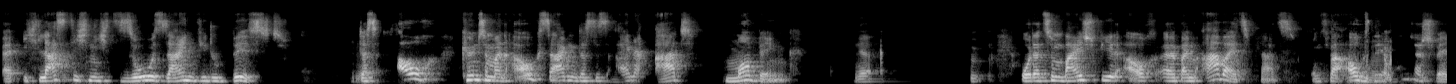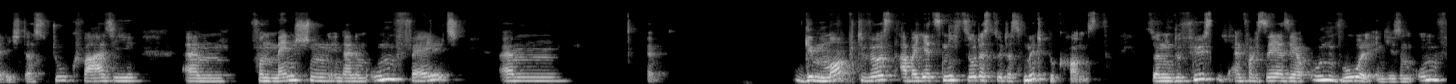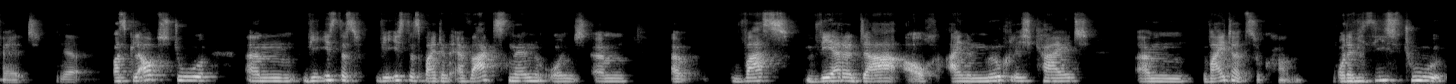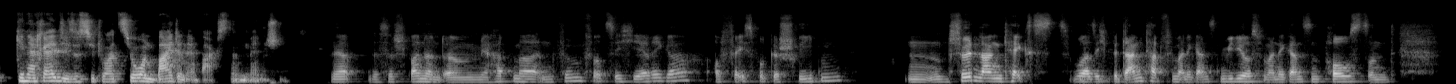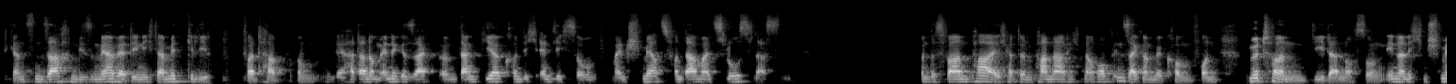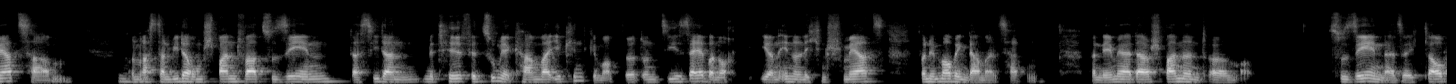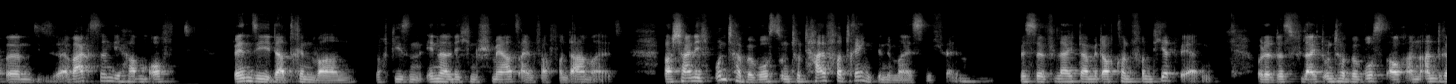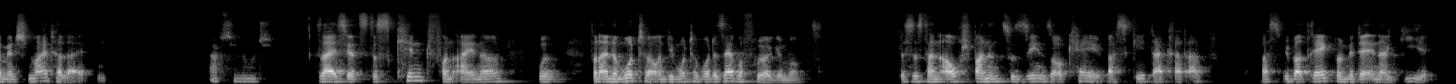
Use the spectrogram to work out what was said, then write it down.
äh, ich lass dich nicht so sein, wie du bist. Ja. Das auch, könnte man auch sagen, das ist eine Art Mobbing. Ja. Oder zum Beispiel auch äh, beim Arbeitsplatz. Und zwar auch mhm. sehr unterschwellig, dass du quasi ähm, von Menschen in deinem Umfeld ähm, äh, gemobbt wirst, aber jetzt nicht so, dass du das mitbekommst, sondern du fühlst dich einfach sehr, sehr unwohl in diesem Umfeld. Ja. Was glaubst du, ähm, wie, ist das, wie ist das bei den Erwachsenen und ähm, äh, was wäre da auch eine Möglichkeit, ähm, weiterzukommen? Oder wie siehst du generell diese Situation bei den erwachsenen Menschen? Ja, das ist spannend. Ähm, mir hat mal ein 45-Jähriger auf Facebook geschrieben, einen schönen langen Text, wo er sich bedankt hat für meine ganzen Videos, für meine ganzen Posts und die ganzen Sachen, diesen Mehrwert, den ich da mitgeliefert habe. Ähm, und er hat dann am Ende gesagt, ähm, dank dir konnte ich endlich so meinen Schmerz von damals loslassen. Und das waren ein paar. Ich hatte ein paar Nachrichten auch auf Instagram bekommen von Müttern, die dann noch so einen innerlichen Schmerz haben. Mhm. Und was dann wiederum spannend war zu sehen, dass sie dann mit Hilfe zu mir kam, weil ihr Kind gemobbt wird und sie selber noch ihren innerlichen Schmerz von dem Mobbing damals hatten. Von dem her da spannend ähm, zu sehen. Also ich glaube, ähm, diese Erwachsenen, die haben oft, wenn sie da drin waren, noch diesen innerlichen Schmerz einfach von damals. Wahrscheinlich unterbewusst und total verdrängt in den meisten Fällen. Bis sie vielleicht damit auch konfrontiert werden oder das vielleicht unterbewusst auch an andere Menschen weiterleiten. Absolut. Sei es jetzt das Kind von einer, von einer Mutter und die Mutter wurde selber früher gemobbt. Das ist dann auch spannend zu sehen, so okay, was geht da gerade ab? Was überträgt man mit der Energie?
